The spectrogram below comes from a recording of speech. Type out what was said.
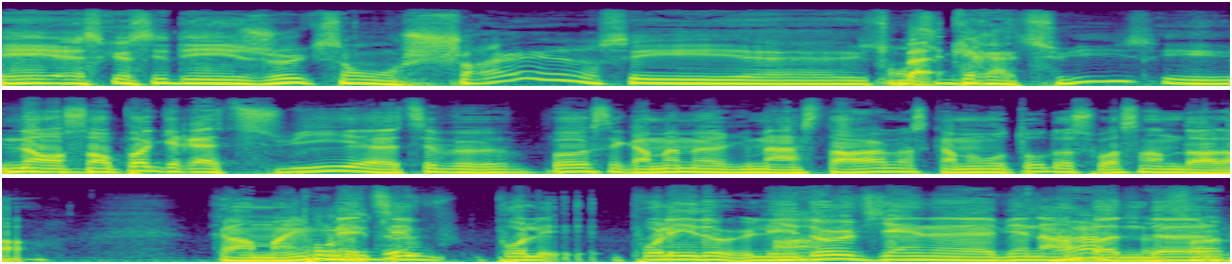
Et est-ce que c'est des jeux qui sont chers? C'est, euh, ils sont Ben, gratuits? Non, ils sont pas gratuits. Euh, c'est quand même un remaster. C'est quand même autour de 60 Quand même. Pour mais les tu sais, deux? pour les, pour les deux. Les Ah. deux viennent, euh, viennent en Ah, bundle. ça.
